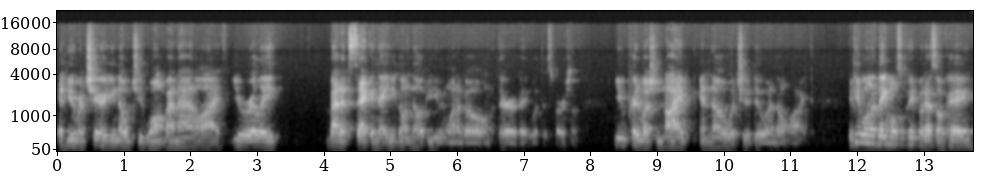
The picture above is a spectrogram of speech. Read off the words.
if you're mature, you know what you want by now in life. You really, by that second day, you're gonna know if you even want to go on a third date with this person. You pretty much like and know what you do and don't like. If you want to date multiple people, that's okay.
